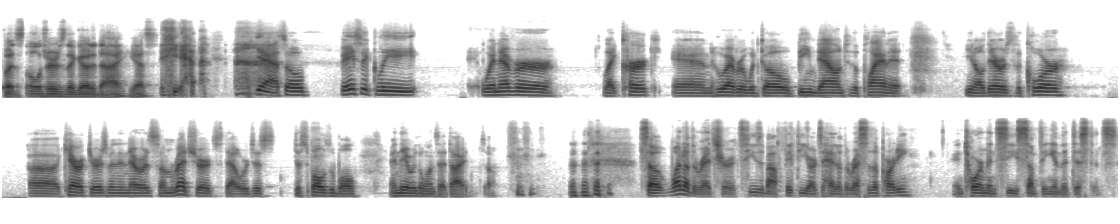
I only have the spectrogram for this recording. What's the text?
foot soldiers that go to die. Yes. yeah. Yeah. So basically, whenever like Kirk and whoever would go beam down to the planet, you know, there was the core uh, characters, and then there was some red shirts that were just disposable, and they were the ones that died. So So one of the red shirts, he's about 50 yards ahead of the rest of the party, and Tormund sees something in the distance.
